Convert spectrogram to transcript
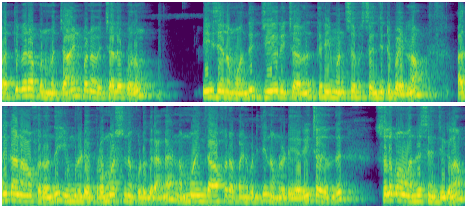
பத்து பேரை அப்போ நம்ம ஜாயின் பண்ண வச்சாலே போதும். ஈஸியாக நம்ம வந்து ஜியோ ரீசார்ஜ் வந்து த்ரீ மந்த்ஸ் செஞ்சுட்டு போயிடலாம். அதுக்கான ஆஃபர் வந்து இவங்களுடைய ப்ரொமோஷனை கொடுக்குறாங்க. நம்ம இந்த ஆஃபரை பயன்படுத்தி நம்மளுடைய ரீசார்ஜ் வந்து சுலபமாக வந்து செஞ்சுக்கலாம்.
